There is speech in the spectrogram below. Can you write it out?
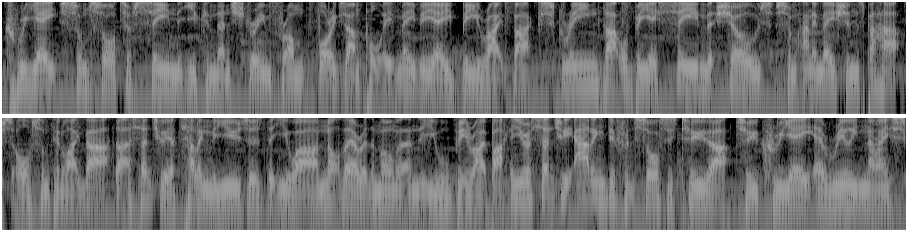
create some sort of scene that you can then stream from. For example, it may be a be right back screen. That would be a scene that shows some animations perhaps or something like that that essentially are telling the users that you are not there at the moment and that you will be right back. And you're essentially adding different sources to that to create a really nice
